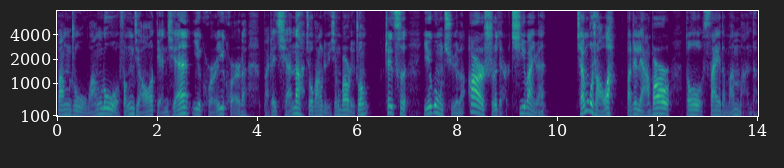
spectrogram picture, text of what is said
帮助王璐、冯角点钱，一捆一捆的把这钱呢就往旅行包里装。这次一共取了二十点七万元，钱不少啊，把这俩包都塞得满满的。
